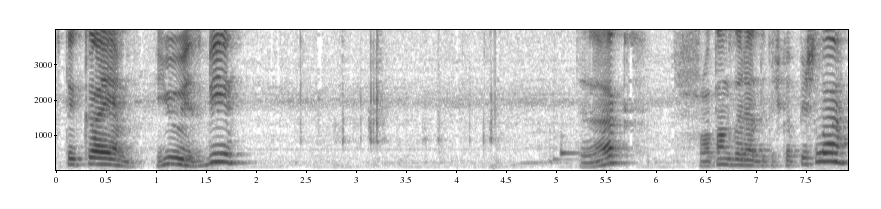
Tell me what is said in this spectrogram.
Втикаємо USB. Так. Що там зарядочка пішла?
